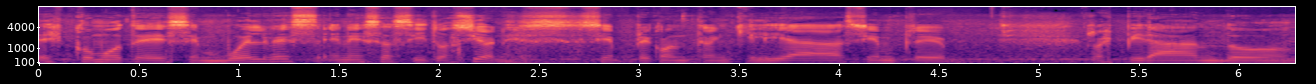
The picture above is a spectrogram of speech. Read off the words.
es cómo te desenvuelves en esas situaciones, siempre con tranquilidad, siempre respirando,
